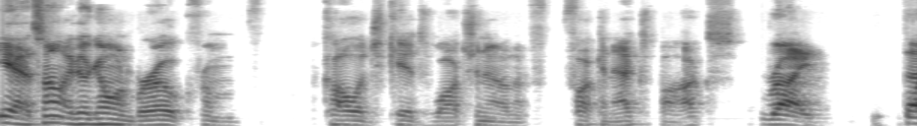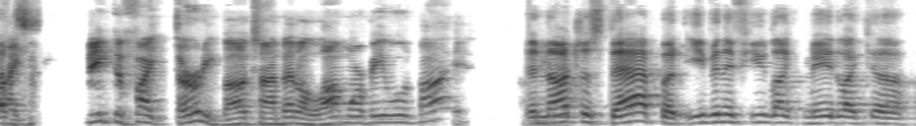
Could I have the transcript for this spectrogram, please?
Yeah, it's not like they're going broke from college kids watching it on a fucking Xbox. right. That's. Like, make the fight 30 bucks, and I bet a lot more people would buy it. And not just that, but even if you like made like a,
